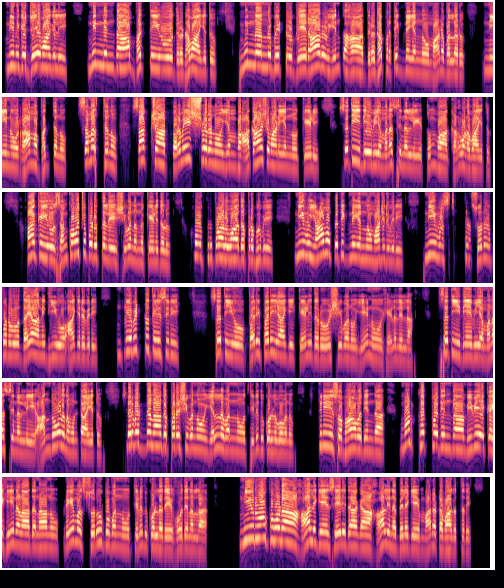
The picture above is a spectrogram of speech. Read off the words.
ನಿನಗೆ ಜಯವಾಗಲಿ. ನಿನ್ನಿಂದ ಭಕ್ತಿಯು ದೃಢವಾಯಿತು. ನಿನ್ನನ್ನು ಬಿಟ್ಟು ಬೇರಾರು ಇಂತಹ ದೃಢ ಪ್ರತಿಜ್ಞೆಯನ್ನು ಮಾಡಬಲ್ಲರು. ನೀನು ರಾಮ ಭಕ್ತನು ಸಮರ್ಥನು, ಸಾಕ್ಷಾತ್ ಪರಮೇಶ್ವರನು ಎಂಬ ಆಕಾಶವಾಣಿಯನ್ನು ಕೇಳಿ ಸತೀದೇವಿಯ ಮನಸ್ಸಿನಲ್ಲಿ ತುಂಬಾ ಕಳವಳವಾಯಿತು. ಆಕೆಯು ಸಂಕೋಚ ಶಿವನನ್ನು ಕೇಳಿದಳು. ಓ ಕೃಪಾಳುವಾದ ಪ್ರಭುವೇ, ನೀವು ಯಾವ ಪ್ರತಿಜ್ಞೆಯನ್ನು ಮಾಡಿರುವಿರಿ? ನೀವು ಸ್ವರೂಪರು, ದಯಾನಿಧಿಯೂ ಆಗಿರುವಿರಿ. ದಯವಿಟ್ಟು ತಿಳಿಸಿರಿ. ಸತಿಯು ಪರಿಪರಿಯಾಗಿ ಕೇಳಿದರೂ ಶಿವನು ಏನೂ ಹೇಳಲಿಲ್ಲ. ಸತಿ ದೇವಿಯ ಮನಸ್ಸಿನಲ್ಲಿ ಆಂದೋಲನ ಉಂಟಾಯಿತು. ಸರ್ವಜ್ಞನಾದ ಪರಶಿವನು ಎಲ್ಲವನ್ನೂ ತಿಳಿದುಕೊಳ್ಳುವವನು. ಸ್ತ್ರೀ ಸ್ವಭಾವದಿಂದ, ಮೂರ್ಖತ್ವದಿಂದ ವಿವೇಕಹೀನಳಾದ ನಾನು ಪ್ರೇಮ ಸ್ವರೂಪವನ್ನು ತಿಳಿದುಕೊಳ್ಳದೆ ಹೋದೆನಲ್ಲ. ನೀರೂ ಕೂಡ ಹಾಲಿಗೆ ಸೇರಿದಾಗ ಹಾಲಿನ ಬೆಲೆಗೆ ಮಾರಾಟವಾಗುತ್ತದೆ.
